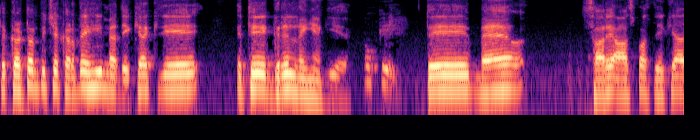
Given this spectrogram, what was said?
ਤੇ ਕਰਟਨ ਪਿੱਛੇ ਕਰਦੇ ਹੀ ਮੈਂ ਦੇਖਿਆ ਕਿ ਇਹ ਇੱਥੇ ਗ੍ਰਿਲ ਨਹੀਂ ਹੈਗੀ ਹੈ। ਓਕੇ ਤੇ ਮੈਂ ਸਾਰੇ ਆਸ-ਪਾਸ ਦੇਖਿਆ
